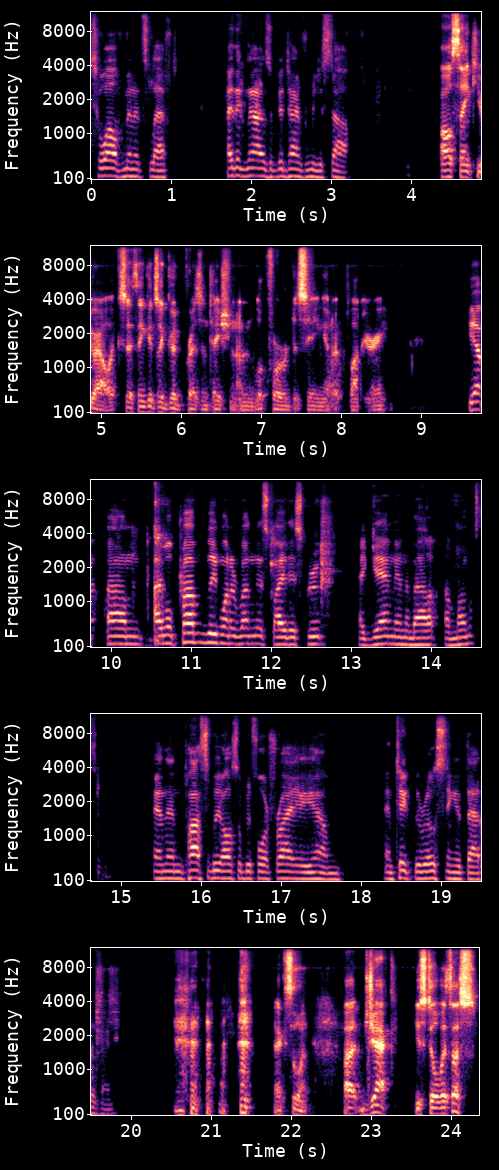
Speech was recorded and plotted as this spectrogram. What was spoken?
twelve minutes left. I think now is a good time for me to stop. I'll thank you, Alex. I think it's a good presentation and look forward to seeing it at plenary. Yep, um, I will probably want to run this by this group again in about a month. And then possibly also before Friday AM and take the roasting at that event. Excellent. Uh, Jack, you still with us?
